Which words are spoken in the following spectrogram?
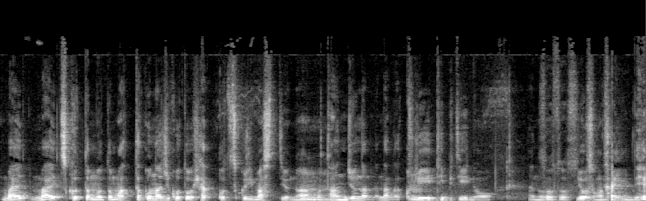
前前作ったものと全く同じことを100個作りますっていうのは、うん。もう単純ななんかクリエイティビティの,、あの要素がないんで。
